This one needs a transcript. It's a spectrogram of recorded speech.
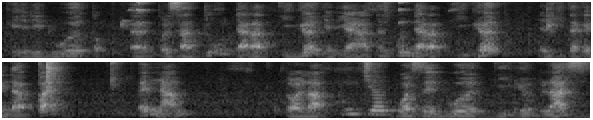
okay, Jadi 2 uh, per 1 darab 3 Jadi yang atas pun darab 3 Jadi kita akan dapat 6 Tolak punca kuasa 2 13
